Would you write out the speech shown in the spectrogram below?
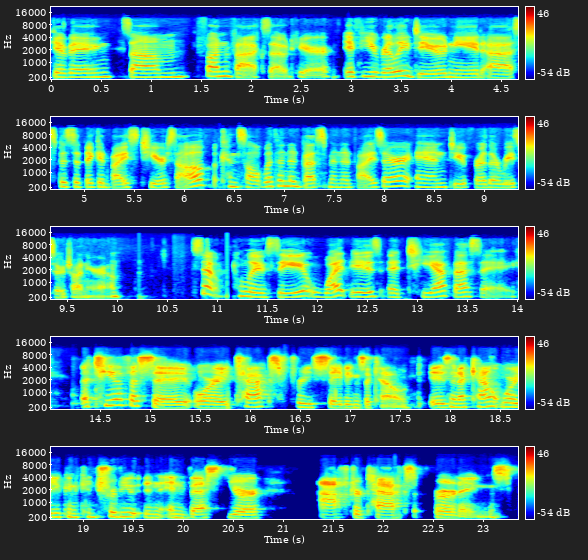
giving some fun facts out here. If you really do need uh, specific advice to yourself, consult with an investment advisor and do further research on your own. So, Lucy, what is a TFSA? A TFSA or a tax free savings account is an account where you can contribute and invest your after tax earnings.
